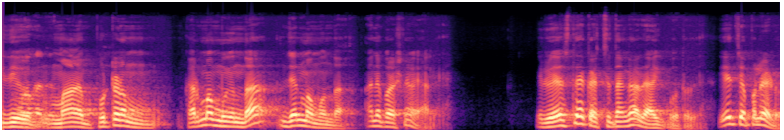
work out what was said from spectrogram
ఇది మా పుట్టడం కర్మ ఉందా జన్మం ఉందా అనే ప్రశ్న వేయాలి. మీరు వేస్తే ఖచ్చితంగా అది ఆగిపోతుంది. ఏది చెప్పలేడు.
